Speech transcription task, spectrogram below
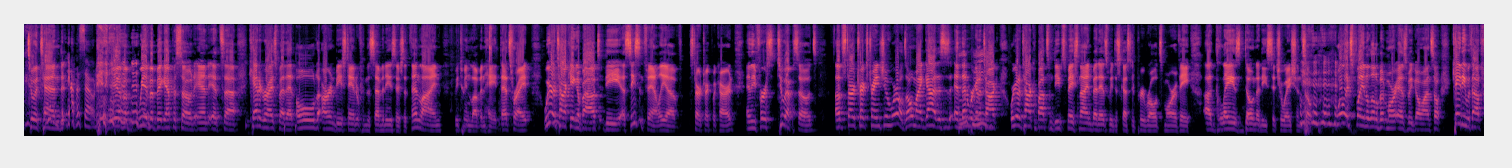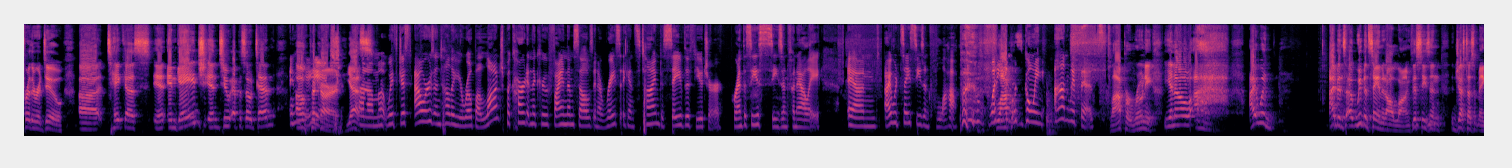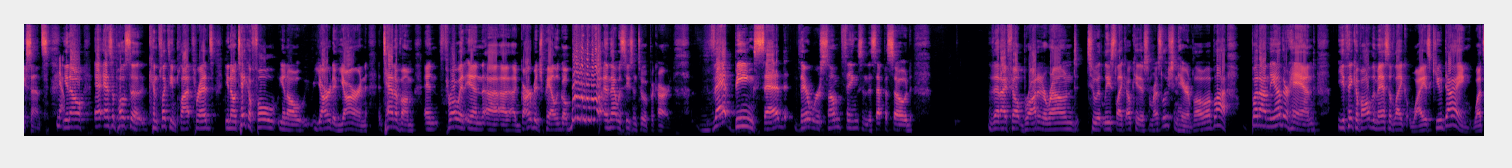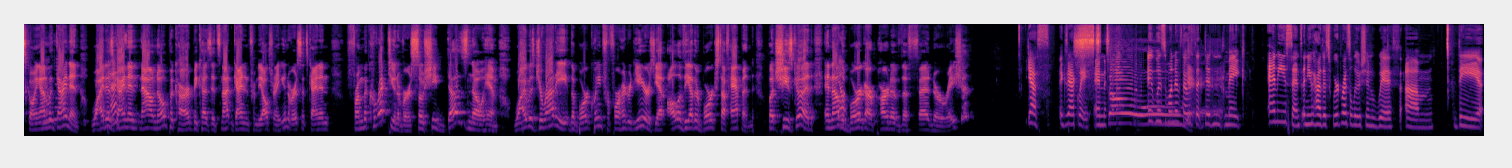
to attend big episode. we have a we have a big episode and it's uh, categorized by that old r&b standard from the 70s there's a thin line between love and hate that's right we are talking about the uh, season finale of star trek picard and the first two episodes of Star Trek: Strange New Worlds. Oh my God, this is, and then we're going to talk. We're going to talk about some Deep Space Nine, but as we discussed in pre-roll, it's more of a, a glazed donutty situation. So we'll explain a little bit more as we go on. So, Katie, without further ado, uh, take us i- engage into episode ten of Picard. Yes, Um, with just hours until the Europa launch, Picard and the crew find themselves in a race against time to save the future. Parentheses season finale. And I would say season flop. what Flop. even was going on with this? Flopper Rooney. You know, ah, I would. I've been uh, we've been saying it all along. This season just doesn't make sense. No. You know, as opposed to conflicting plot threads, you know, take a full, you know, yard of yarn, 10 of them and throw it in a, a, garbage pail and go blah, blah, blah, and that was season 2 of Picard. That being said, there were some things in this episode that I felt brought it around to at least like, okay, there's some resolution here and blah, blah, blah. But on the other hand, you think of all the massive, like, why is Q dying? What's going on with Mhm. Guinan? Why does Yes. Guinan now know Picard? Because it's not Guinan from the alternate universe, it's Guinan from the correct universe. So she does know him. Why was Jurati the Borg queen for 400 years, yet all of the other Borg stuff happened? But she's good. And now the Borg are part of the Federation? Yes, exactly. And so it was one of those that didn't make any sense. And you had this weird resolution with um, the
